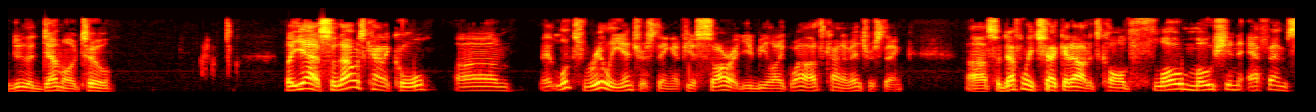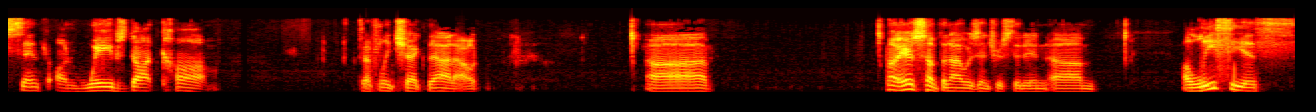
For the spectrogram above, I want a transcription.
do the demo too. But yeah, so that was kind of cool. Um, it looks really interesting. If you saw it, you'd be like, wow, that's kind of interesting. Uh, so definitely check it out. It's called Flow Motion FM Synth on waves.com. Definitely check that out. Uh, oh, here's something I was interested in. Um, Alesis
